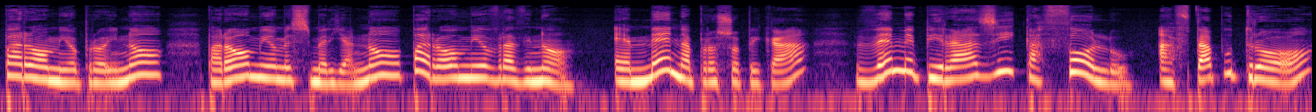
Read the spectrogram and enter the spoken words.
Παρόμοιο πρωινό, παρόμοιο μεσημεριανό, παρόμοιο βραδινό. Εμένα προσωπικά δεν με πειράζει καθόλου. Αυτά που τρώω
